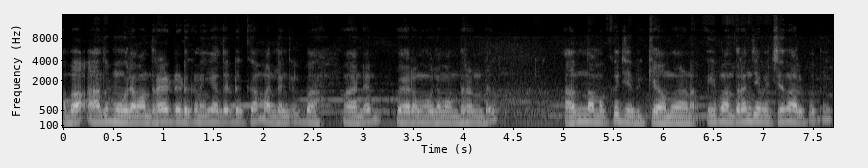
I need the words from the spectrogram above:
അപ്പോൾ അത് മൂലമന്ത്രമായിട്ട് എടുക്കണമെങ്കിൽ അത് എടുക്കാം. അല്ലെങ്കിൽ അതിന്റെ വേറെ മൂലമന്ത്രമുണ്ട്. അത് നമുക്ക് ജപിക്കാവുന്നതാണ്. ഈ മന്ത്രം ജപിച്ച് നാൽപ്പത്തി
